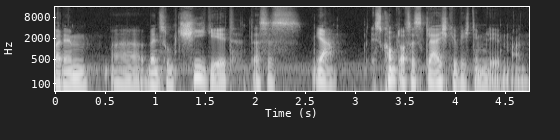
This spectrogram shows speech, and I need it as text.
äh, wenn es um Qi geht, dass es, ja, es kommt auf das Gleichgewicht im Leben an.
